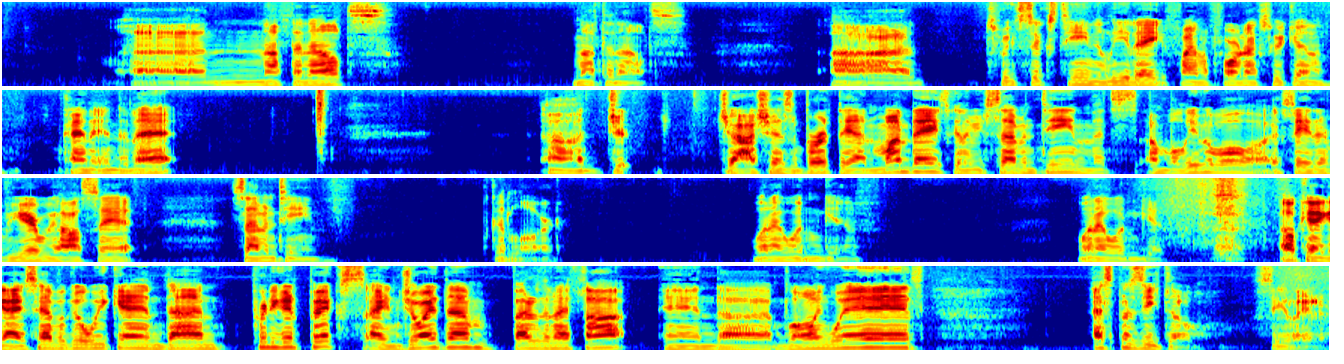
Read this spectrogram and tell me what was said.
Uh, nothing else. Nothing else. Uh, Sweet 16, Elite 8, Final Four next weekend. Kind of into that. Uh, J- Josh has a birthday on Monday. He's going to be 17. That's unbelievable. I say it every year. We all say it. 17. Good Lord. What I wouldn't give. What I wouldn't give. Okay, guys, have a good weekend. Don, pretty good picks. I enjoyed them better than I thought. And uh, I'm going with Esposito. See you later.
